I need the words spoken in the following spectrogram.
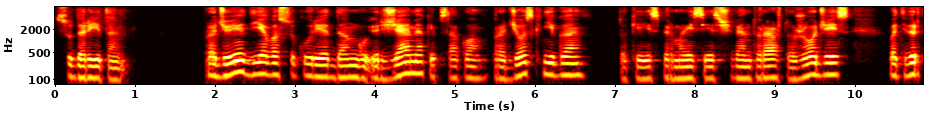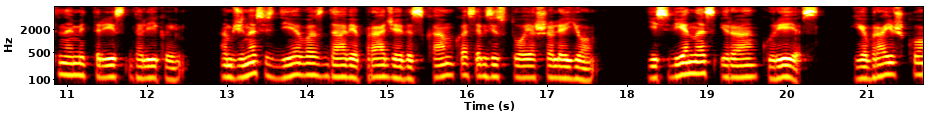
sudaryta. Pradžioje Dievas sukūrė dangų ir žemę, kaip sako pradžios knyga, tokiais pirmaisiais šventų rašto žodžiais patvirtinami trys dalykai. Amžinasis Dievas davė pradžią viskam, kas egzistuoja šalia jo. Jis vienas yra kuriejas. Hebrajiško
